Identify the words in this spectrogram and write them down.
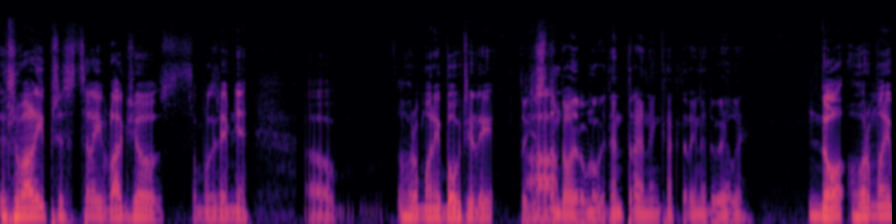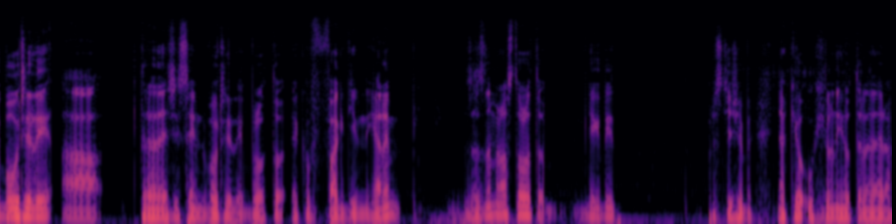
řvaly přes celý vlak, že jo, samozřejmě uh, hormony bouřily. Takže A- si tam dali rovnou i ten trénink, na který nedojeli. No, hormony bouřily a trenéři se jim dvořili. Bylo to jako fakt divný. Já nevím, zaznamenal z tohleto někdy prostě, že by nějakého uchylného trenéra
